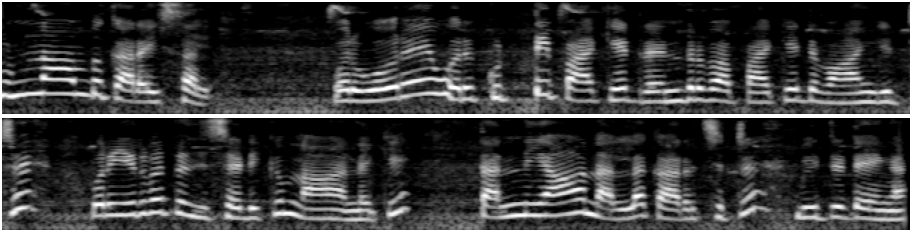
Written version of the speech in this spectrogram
சுண்ணாம்பு கரைசல். ஒரு ஒரே ஒரு குட்டி பாக்கெட் ரெண்டு ரூபா பாக்கெட் வாங்கிட்டு ஒரு இருபத்தஞ்சி செடிக்கும் நான் அன்னைக்கு தண்ணியாக நல்லா கரைச்சிட்டு விட்டுட்டேங்க.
